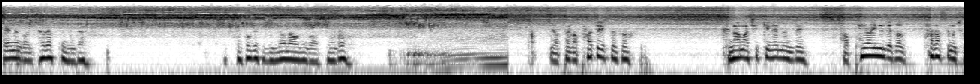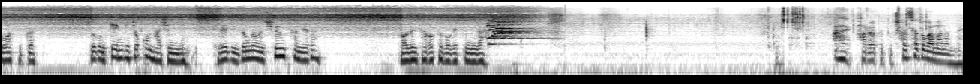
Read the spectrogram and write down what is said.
되는 건 찾았습니다. 구석에서 밀려 나오는 것 같은데 옆에가 파져 있어서 그나마 쉽긴 했는데 저 패여 있는 데서 찾았으면 좋았을 걸. 조금 깬 게 조금 아쉽네. 그래도 이 정도면 쉬운 편이라 얼른 작업해 보겠습니다. 아, 바로 옆에 또 철사도가 많았네.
